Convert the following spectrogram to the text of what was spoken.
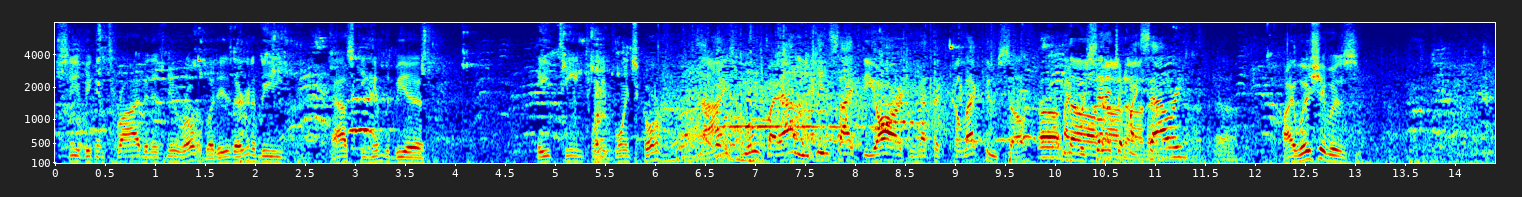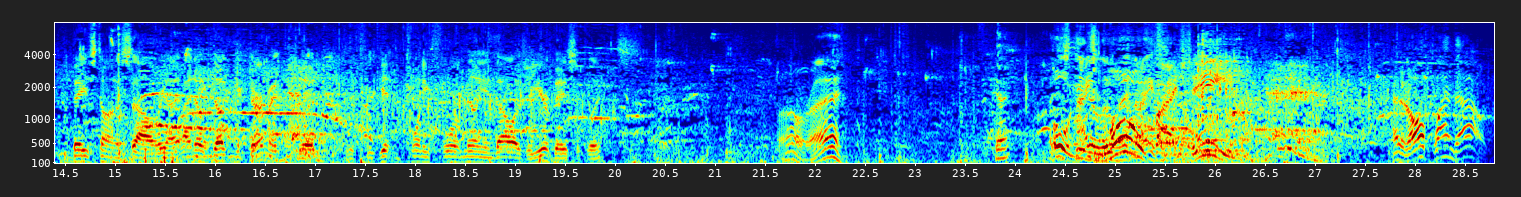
we'll see if he can thrive in his new role. But they're going to be asking him to be a 18, 20 point scorer. Nice move by Allen inside the arc. He had to collect himself. Uh, my no, percentage no, of my salary? I wish it was based on a salary. I, I know Doug McDermott would if you're getting $24 million a year, basically. All right. Okay. Oh, nice move by Shane. Had it all planned out.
